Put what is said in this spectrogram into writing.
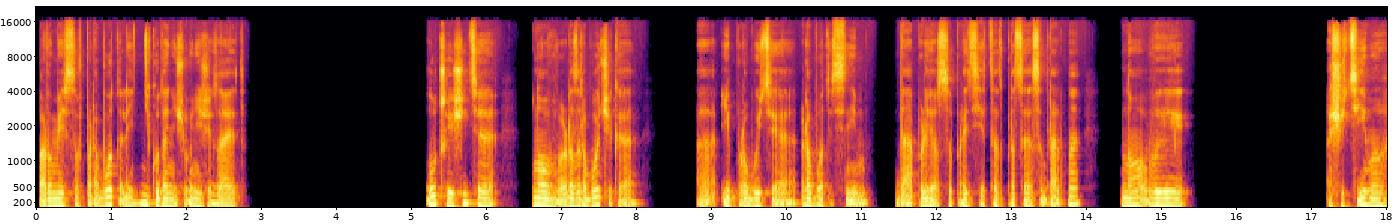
пару месяцев поработали, никуда ничего не исчезает. Лучше ищите нового разработчика а, и пробуйте работать с ним. Да, придется пройти этот процесс обратно – но вы ощутимо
